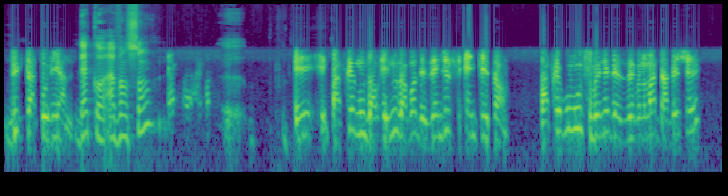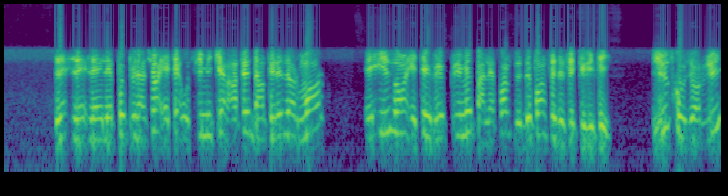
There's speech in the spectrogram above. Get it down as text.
dictatorial. D'accord, avançons. Et, parce que nous, avons, et nous avons des indices inquiétants. Parce que vous vous souvenez des événements d'Abéché? Les, les, les, populations étaient au cimetière en train d'enterrer leurs morts et ils ont été réprimés par les forces de défense et de sécurité. Jusqu'aujourd'hui,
